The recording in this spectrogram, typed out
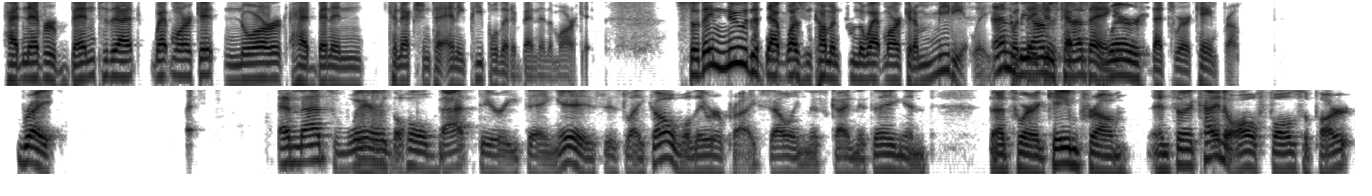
had never been to that wet market nor had been in connection to any people that had been in the market. So they knew that that wasn't coming from the wet market immediately, And but they honest, just kept saying where that's where it came from. right. And that's where mm-hmm. the whole bat theory thing is is like oh well they were probably selling this kind of thing and that's where it came from and so it kind of all falls apart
